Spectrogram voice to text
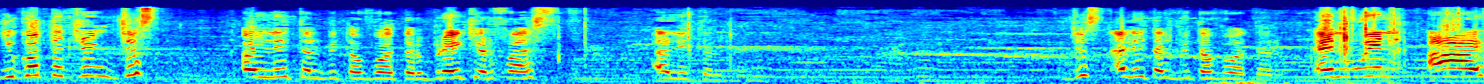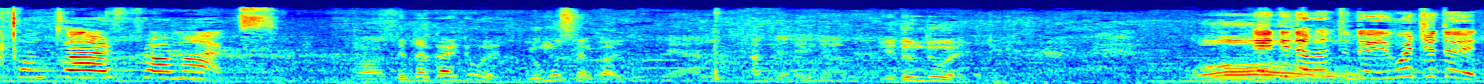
you got to drink just a little bit of water. Break your fast a little bit. Just a little bit of water and win iPhone 12 Pro Max. Uh, did the guy do it? You Muslim guy? Yeah. You didn't do it. Whoa. They didn't want to do it. What'd you do it?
